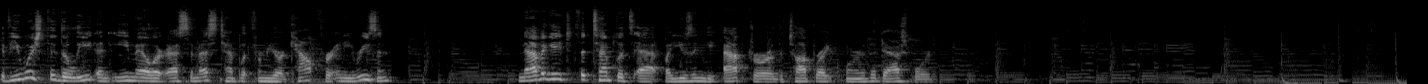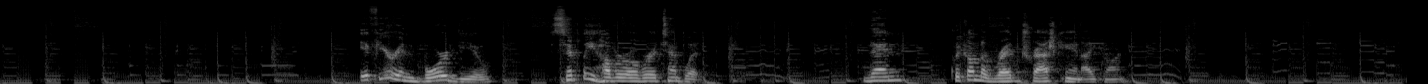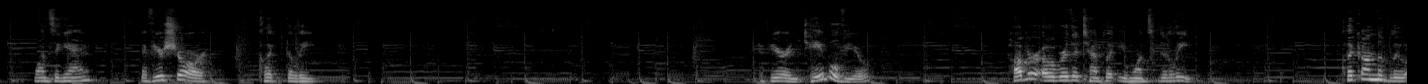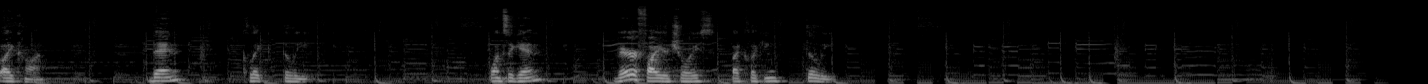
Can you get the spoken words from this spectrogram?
If you wish to delete an email or SMS template from your account for any reason, navigate to the Templates app by using the app drawer at the top right corner of the dashboard. If you're in Board View, simply hover over a template. Then, click on the red trash can icon. Once again, if you're sure, click Delete. If you're in Table View, hover over the template you want to delete. Click on the blue icon. Then, click Delete. Once again, verify your choice by clicking Delete.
